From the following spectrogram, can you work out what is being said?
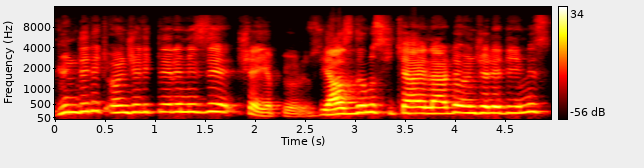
gündelik önceliklerimizi şey yapıyoruz. Yazdığımız hikayelerde öncelediğimiz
